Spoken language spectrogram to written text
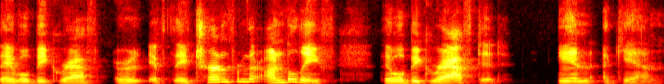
they will be grafted, or if they turn from their unbelief, they will be grafted in again.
